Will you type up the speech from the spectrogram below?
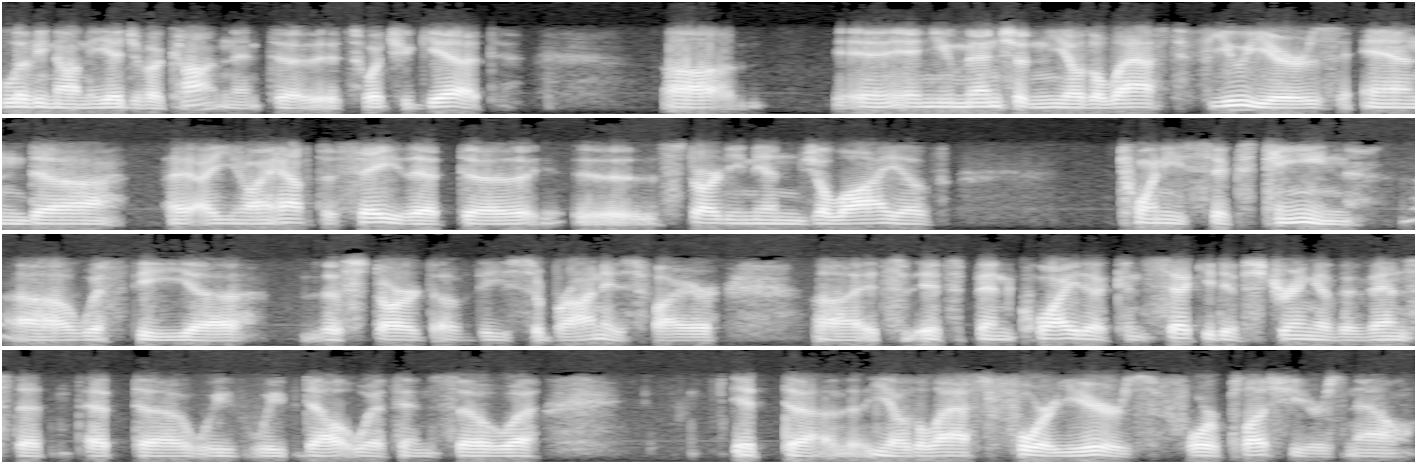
living on the edge of a continent. Uh, it's what you get. Uh, and you mentioned, you know, the last few years, and uh, I, you know, I have to say that uh, uh, starting in July of 2016, uh, with the uh, the start of the Soberanes fire, uh, it's it's been quite a consecutive string of events that that uh, we've we've dealt with, and so it you know the last four years, four plus years now,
